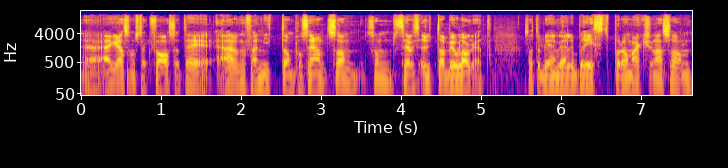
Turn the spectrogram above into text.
eh, ägare som står kvar. Så det är ungefär 19 procent som, som säljs ut av bolaget. Så att det blir en väldig brist på de aktierna som,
